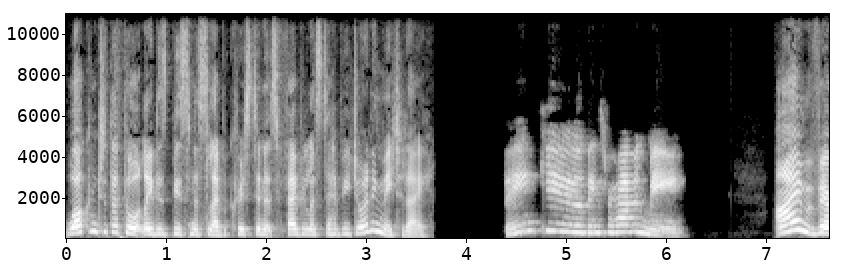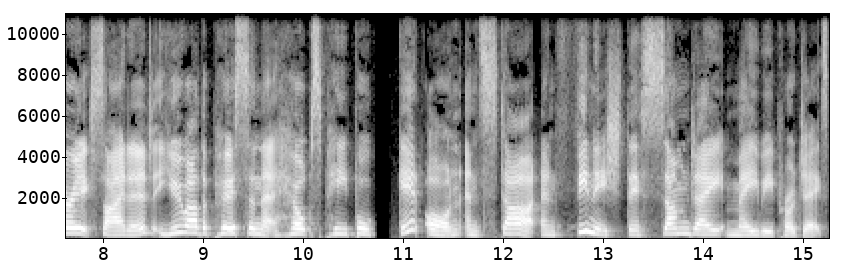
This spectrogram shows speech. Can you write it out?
Welcome to the Thought Leaders Business Lab, Kristen. It's fabulous to have you joining me today. Thank you. Thanks for having me. I'm very excited. You are the person that helps people get on and start and finish their someday maybe projects.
